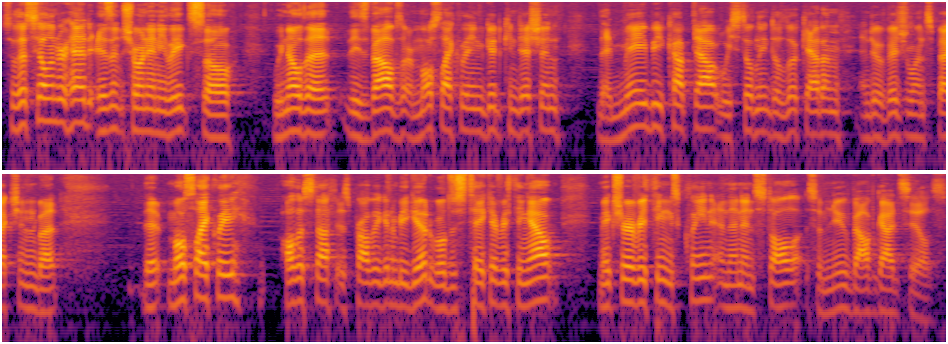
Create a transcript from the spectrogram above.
So this cylinder head isn't showing any leaks, so we know that these valves are most likely in good condition. They may be cupped out. We still need to look at them and do a visual inspection, but that most likely all this stuff is probably going to be good. We'll just take everything out, make sure everything's clean, and then install some new valve guide seals.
